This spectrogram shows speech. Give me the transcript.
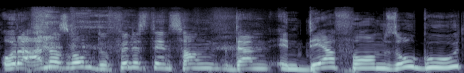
oder andersrum, du findest den Song dann in der Form so gut,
